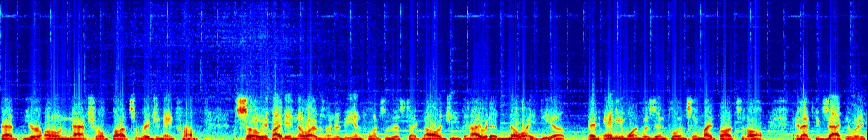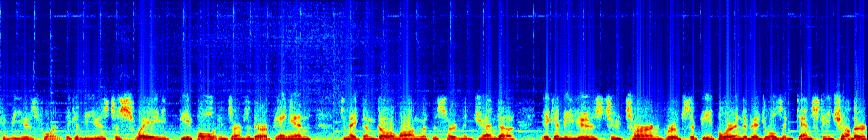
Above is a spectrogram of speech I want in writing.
that your own natural thoughts originate from. So if I didn't know I was under the influence of this technology, then I would have no idea that anyone was influencing my thoughts at all. And that's exactly what it can be used for. It can be used to sway people in terms of their opinion, to make them go along with a certain agenda. It can be used to turn groups of people or individuals against each other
